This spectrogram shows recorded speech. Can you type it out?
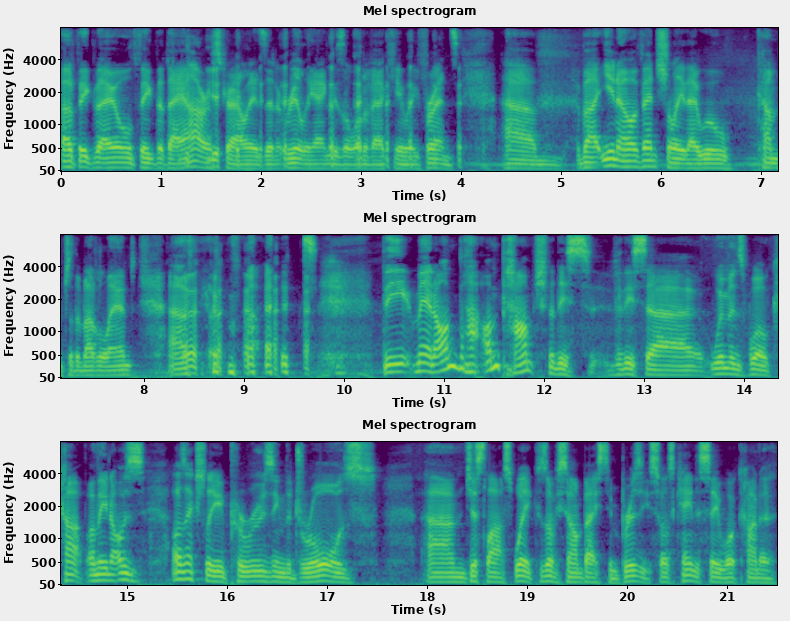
I think they all think that they are Australians, and it really angers a lot of our Kiwi friends. Um, but you know, eventually they will come to the motherland. Uh, but the man, I'm I'm pumped for this for this uh, women's World Cup. I mean, I was I was actually perusing the draws. Um, just last week, because obviously I'm based in Brizzy, so I was keen to see what kind of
